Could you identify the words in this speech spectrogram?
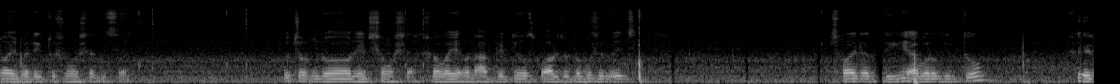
ওয়াইফাইটা একটু সমস্যা দিচ্ছে প্রচণ্ড নেট সমস্যা। সবাই এখন আপডেট নিউজ পাওয়ার জন্য বসে রয়েছে। ছয়টার দিকে আবারও কিন্তু ফের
